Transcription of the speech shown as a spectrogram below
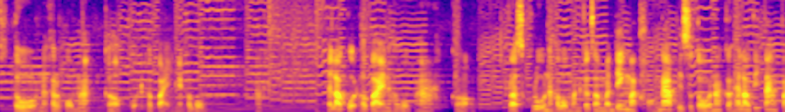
store นะครับผมฮะก็กดเข้าไปนะครับผมอะให้เรากดเข้าไปนะครับผมอะก็ รอสักครู่นะครับผมมันก็จะมาเด้งมาของหน้าเพจสโตนะก็ให้เราติดตั้งไป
